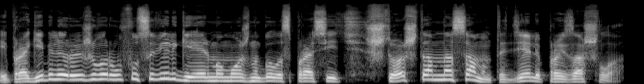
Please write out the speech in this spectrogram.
И про гибель рыжего Руфуса Вильгельма можно было спросить, что ж там на самом-то деле произошло.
